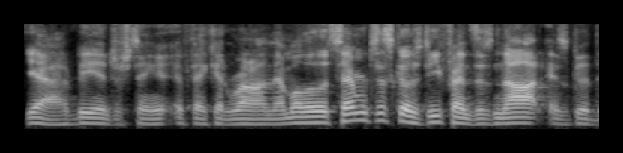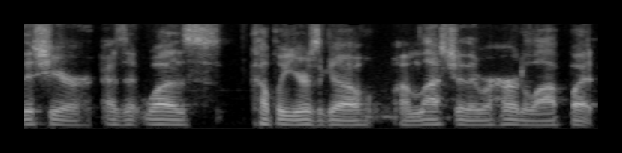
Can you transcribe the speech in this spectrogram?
Yeah, it'd be interesting if they could run on them. Although the San Francisco's defense is not as good this year as it was a couple years ago. Um, last year they were hurt a lot, but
